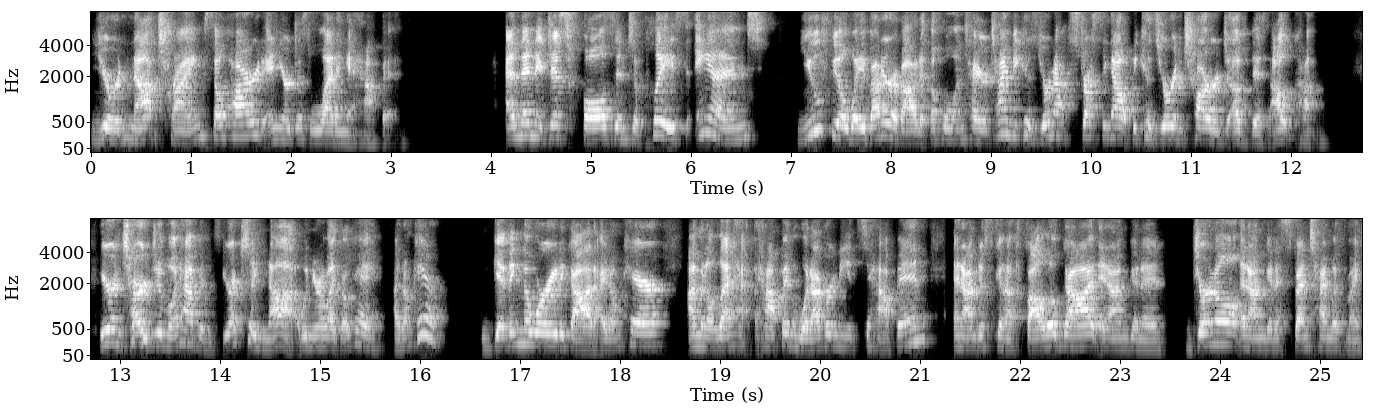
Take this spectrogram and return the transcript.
you're not trying so hard and you're just letting it happen. And then it just falls into place and you feel way better about it the whole entire time because you're not stressing out because you're in charge of this outcome. You're in charge of what happens. You're actually not when you're like, okay, I don't care. Giving the worry to God. I don't care. I'm going to let ha- happen whatever needs to happen and I'm just going to follow God and I'm going to journal and I'm going to spend time with my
